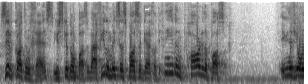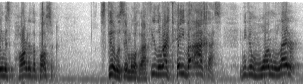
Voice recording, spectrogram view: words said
siv and ches, you skipped on pasuk. Feel mixes pasuk echad, even part of the pasuk, even if you only miss part of the pasuk, still the same malacha. I feel rak teva achas, and even one letter.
